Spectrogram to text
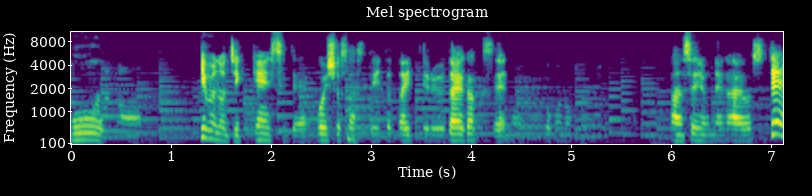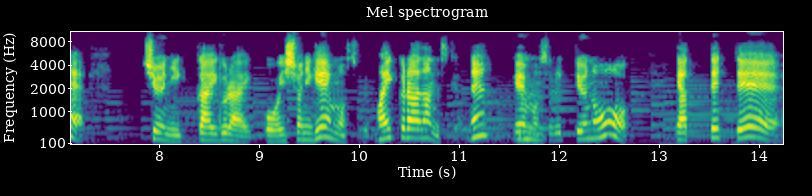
おあのギブの実験室でご一緒させていただいてる大学生の男の子の男性にお願いをして週に1回ぐらいこう一緒にゲームをするマイクラなんですけどねゲームをするっていうのをやってて、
